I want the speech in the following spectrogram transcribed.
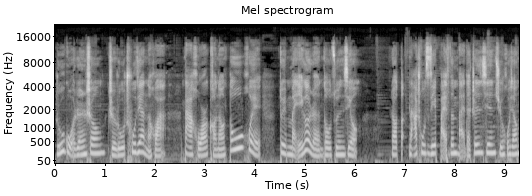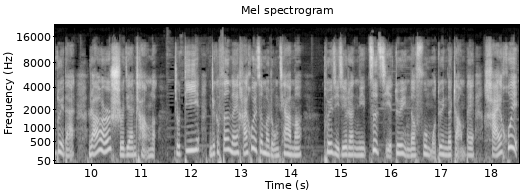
如果人生只如初见的话，大伙儿可能都会对每一个人都尊敬，然后拿出自己百分百的真心去互相对待。然而时间长了，就第一，你这个氛围还会这么融洽吗？推己及人，你自己对于你的父母、对你的长辈还会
